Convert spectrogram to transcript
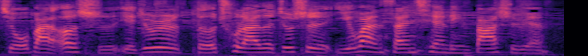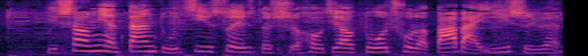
九百二十，也就是得出来的就是一万三千零八十元。比上面单独计税的时候就要多出了八百一十元，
